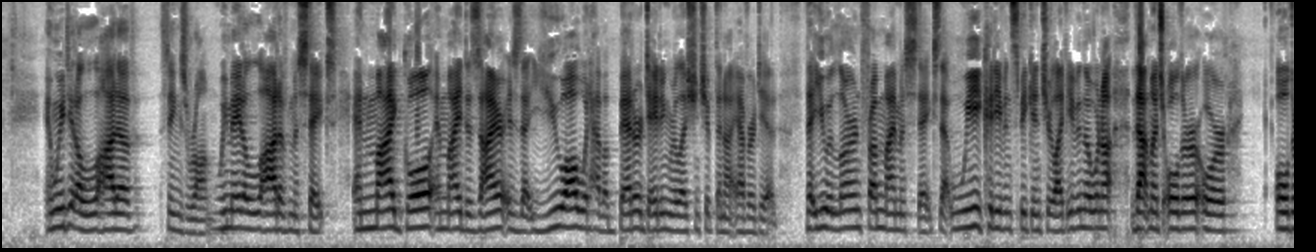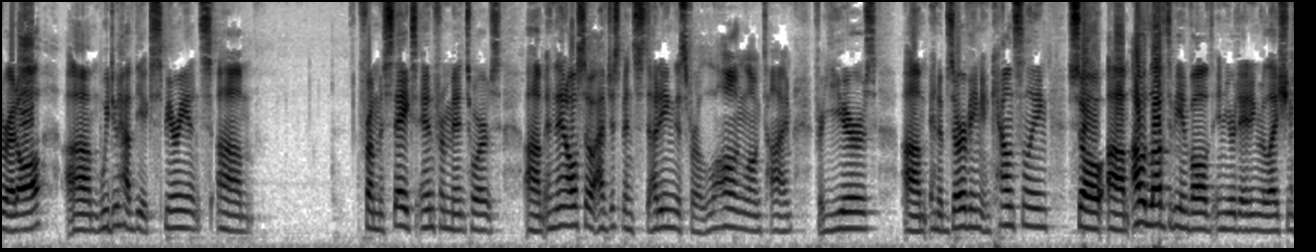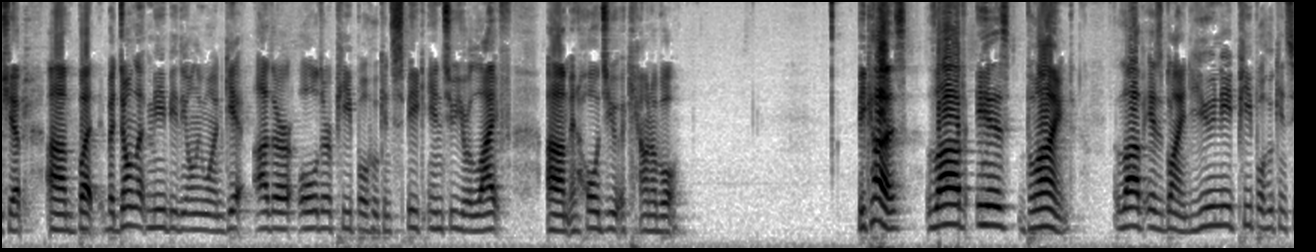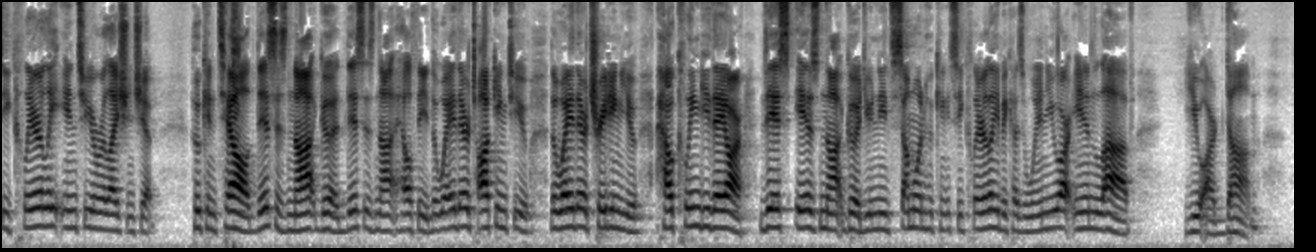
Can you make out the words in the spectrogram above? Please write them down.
And we did a lot of things wrong. We made a lot of mistakes. And my goal and my desire is that you all would have a better dating relationship than I ever did. That you would learn from my mistakes, that we could even speak into your life, even though we're not that much older or older at all. Um, we do have the experience um, from mistakes and from mentors. Um, and then also, I've just been studying this for a long, long time, for years, um, and observing and counseling. So um, I would love to be involved in your dating relationship, um, but but don't let me be the only one. Get other older people who can speak into your life um, and hold you accountable. Because love is blind. Love is blind. You need people who can see clearly into your relationship who can tell this is not good, this is not healthy, the way they're talking to you, the way they're treating you, how clingy they are, this is not good. You need someone who can see clearly because when you are in love, you are dumb.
